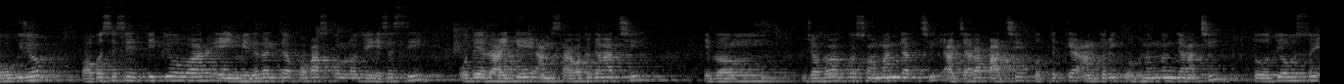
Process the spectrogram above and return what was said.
অভিযোগ অবশেষে তৃতীয়বার এই মেধা তালিকা প্রকাশ করল যে এসএসসি ওদের রায়কে আমি স্বাগত জানাচ্ছি এবং যথাযথ সম্মান যাচ্ছি আর যারা পাচ্ছে, প্রত্যেককে আন্তরিক অভিনন্দন জানাচ্ছি। তো অতি অবশ্যই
